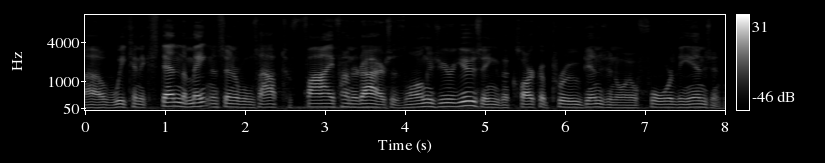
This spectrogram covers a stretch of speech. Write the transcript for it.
Uh, we can extend the maintenance intervals out to 500 hours as long as you're using the Clark approved engine oil for the engine.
